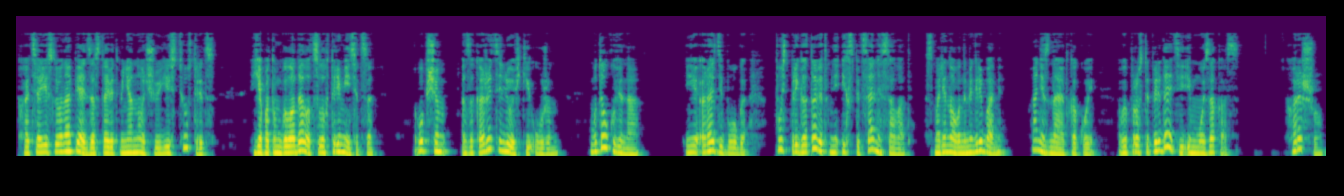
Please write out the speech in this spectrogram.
Хотя если он опять заставит меня ночью есть устриц, я потом голодала целых три месяца. В общем, закажите легкий ужин, бутылку вина. И, ради бога, пусть приготовят мне их специальный салат с маринованными грибами. Они знают, какой. Вы просто передайте им мой заказ. Хорошо.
